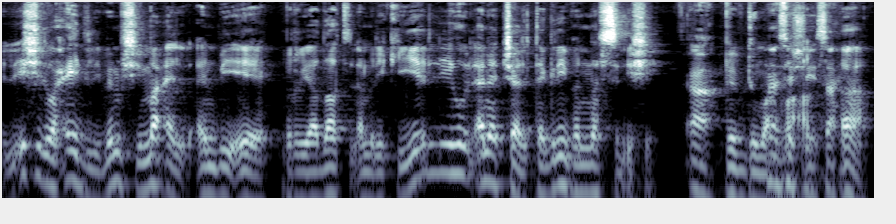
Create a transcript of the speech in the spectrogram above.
الإشي الوحيد اللي بيمشي مع ال NBA بالرياضات الأمريكية اللي هو ال NHL تقريبا نفس الإشي. آه بيبدوا مع نفس الشيء، صح.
